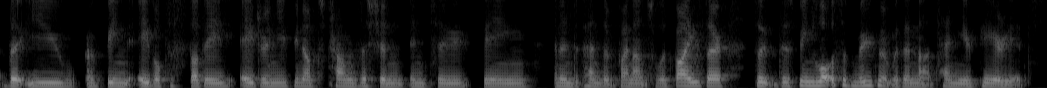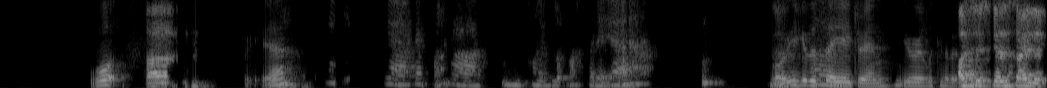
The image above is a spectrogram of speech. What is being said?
That you have been able to study, Adrian. You've been able to transition into being an independent financial advisor. So there's been lots of movement within that 10 year period. What's, Um, yeah, yeah, I guess I had when you kind of look back at it. Yeah. what were you yeah. going to say, Um, Adrian? You were looking a bit I was just going to say that,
